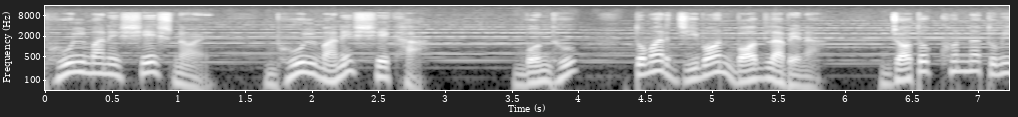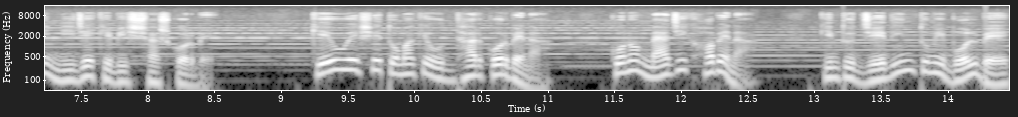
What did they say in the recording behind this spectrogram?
ভুল মানে শেষ নয়, ভুল মানে শেখা। বন্ধু, তোমার জীবন বদলাবে না, যতক্ষণ না তুমি নিজেকে বিশ্বাস করবে। কেউ এসে তোমাকে উদ্ধার করবে না, কোনো ম্যাজিক হবে না। কিন্তু যেদিন তুমি বলবে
